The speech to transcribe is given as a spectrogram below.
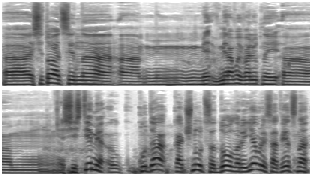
э, ситуации на, э, в мировой валютной э, системе, куда качнутся доллары, евро и, соответственно,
